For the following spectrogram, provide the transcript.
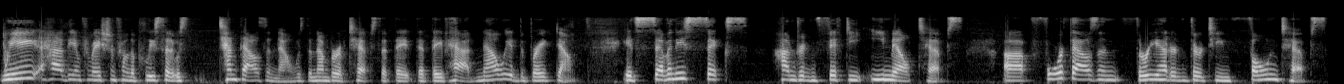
we had the information from the police that it was 10,000 now was the number of tips that, they, that they've had. Now we have the breakdown. It's 7,650 email tips, uh, 4,313 phone tips,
